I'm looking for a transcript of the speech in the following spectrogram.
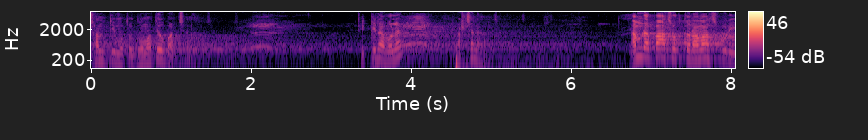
শান্তি মতো ঘুমাতেও পারছে না। ঠিক কিনা বলে পারছে না। আমরা পাঁচ অক্ত নামাজ পড়ি,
